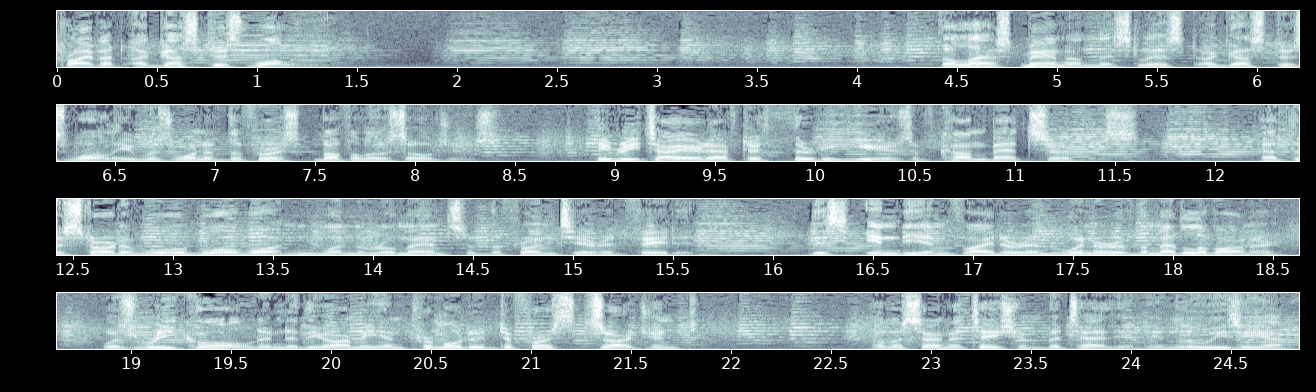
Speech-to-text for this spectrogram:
Private Augustus Walley, the last man on this list, Augustus Walley, was one of the first Buffalo soldiers. He retired after 30 years of combat service. At the start of World War I, when the romance of the frontier had faded, this Indian fighter and winner of the Medal of Honor was recalled into the Army and promoted to first sergeant of a sanitation battalion in Louisiana.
